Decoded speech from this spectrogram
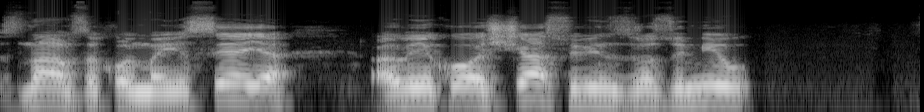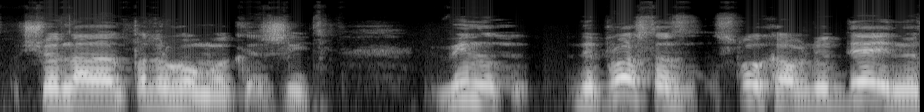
знав закон Моїсея, але якогось часу він зрозумів, що треба по-другому жити. Він не просто слухав людей, не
